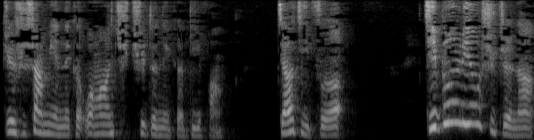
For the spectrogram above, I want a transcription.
就是上面那个弯弯曲曲的那个地方，饺几折。自分流是指呢，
